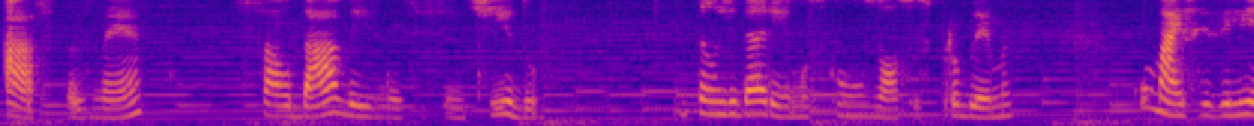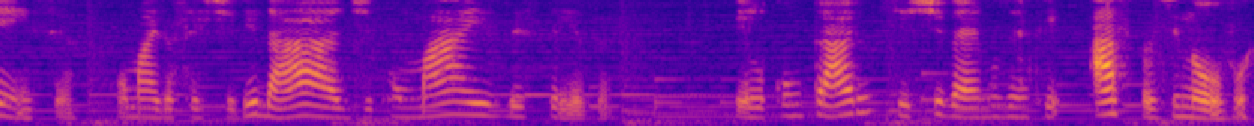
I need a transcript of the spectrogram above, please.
aspas, né, saudáveis nesse sentido, então lidaremos com os nossos problemas com mais resiliência, com mais assertividade, com mais destreza. Pelo contrário, se estivermos entre aspas de novo,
